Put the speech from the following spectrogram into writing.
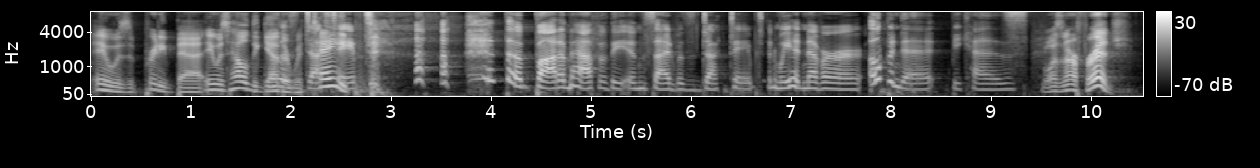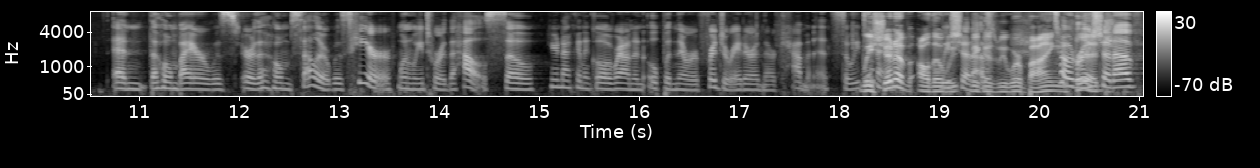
It was a pretty bad. It was held together it was with duct tape. taped. the bottom half of the inside was duct taped, and we had never opened it because It wasn't our fridge. and the home buyer was or the home seller was here when we toured the house. So you're not going to go around and open their refrigerator and their cabinets. So we We didn't. should have, although We we, should because we were buying the totally should have.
